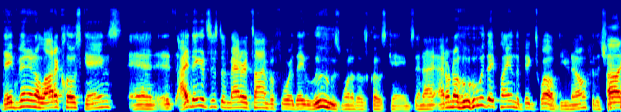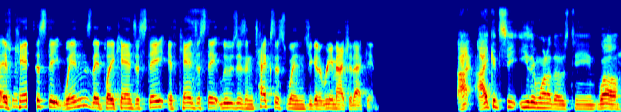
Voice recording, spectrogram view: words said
they've been in a lot of close games, and it, I think it's just a matter of time before they lose one of those close games. And I, I don't know who who would they play in the Big Twelve? Do you know for the championship? Uh, if Kansas State wins, they'd play Kansas State. If Kansas State loses and Texas wins, you get a rematch of that game. I I could see either one of those teams. Well,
